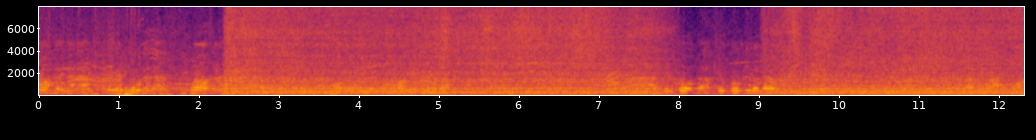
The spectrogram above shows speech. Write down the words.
พี่พ่อนะฮะพ่อไม่ถือพ่อไม่ถือครับเป็นตัวครับเป็นตัวขึ้นแล้วครับขวาขวา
